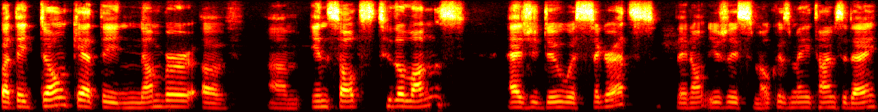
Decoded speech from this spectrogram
But they don't get the number of um, insults to the lungs as you do with cigarettes. They don't usually smoke as many times a day.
